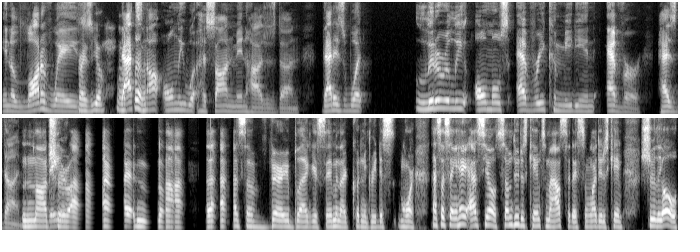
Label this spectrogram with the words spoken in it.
in a lot of ways, that's not only what Hassan Minhaj has done, that is what literally almost every comedian ever has done. Not they true. Are- I, not. That's a very blanket statement. I couldn't agree this more. That's like saying, "Hey, SEO, some dude just came to my house today. Some white dude just came. Surely, oh,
